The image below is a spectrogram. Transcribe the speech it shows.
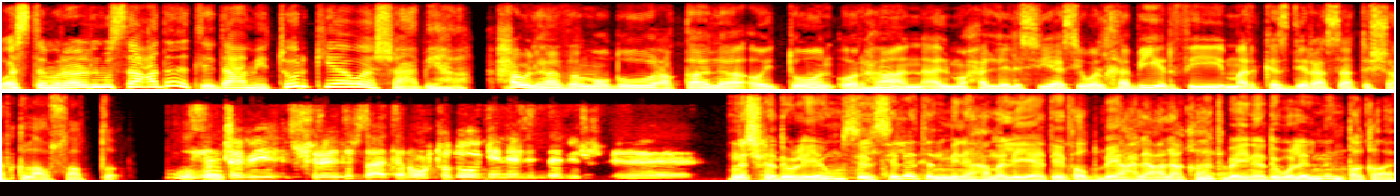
واستمرار المساعدات لدعم تركيا وشعبها. حول هذا الموضوع قال اويتون أورهان المحلل السياسي والخبير في مركز دراسات الشرق الأوسط. Uzunca bir süredir zaten Orta Doğu genelinde bir e, نشهد اليوم سلسلة من عمليات تطبيع العلاقات بين دول المنطقة.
